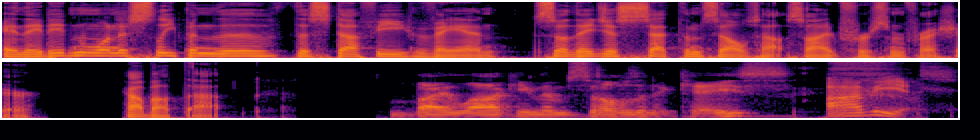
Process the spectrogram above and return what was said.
and they didn't want to sleep in the, the stuffy van. So they just set themselves outside for some fresh air. How about that? By locking themselves in a case? obvious.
